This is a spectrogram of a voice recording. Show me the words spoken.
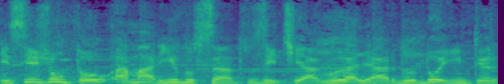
e se juntou a Marinho dos Santos e Thiago Galhardo do Inter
